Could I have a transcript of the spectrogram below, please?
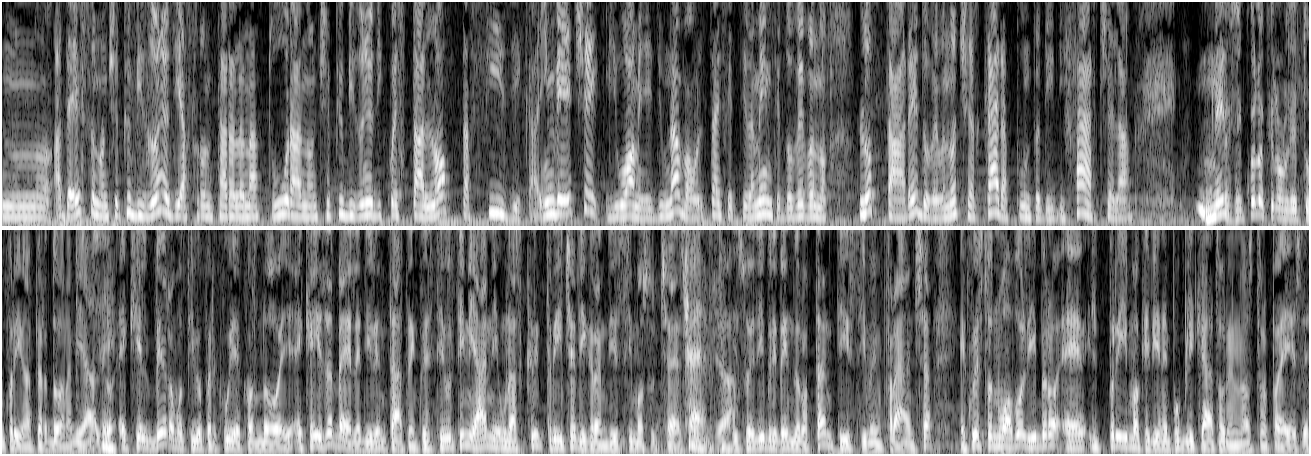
Mm, Adesso non c'è più bisogno di affrontare la natura, non c'è più bisogno di questa lotta fisica. Invece gli uomini di una volta effettivamente dovevano lottare, dovevano cercare appunto di, di farcela. Nel- Perché quello che non ho detto prima, perdonami Aldo, Sì. è che il vero motivo per cui è con noi è che Isabella è diventata in questi ultimi anni una scrittrice di grandissimo successo. Certo. I suoi libri vendono tantissimo in Francia e questo nuovo libro è il primo che viene pubblicato nel nostro paese.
